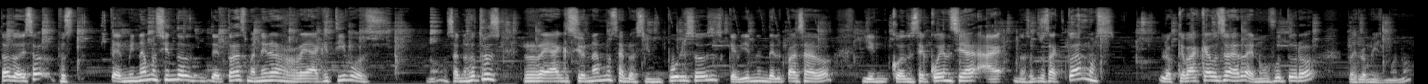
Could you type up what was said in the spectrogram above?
todo eso, pues terminamos siendo de todas maneras reactivos. ¿no? O sea, nosotros reaccionamos a los impulsos que vienen del pasado y en consecuencia nosotros actuamos lo que va a causar en un futuro, pues lo mismo, ¿no?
